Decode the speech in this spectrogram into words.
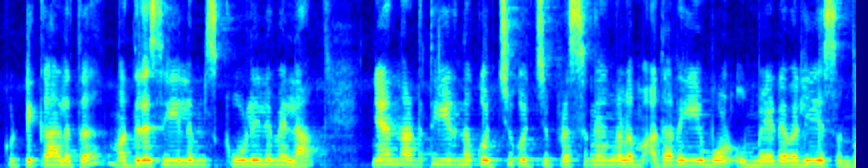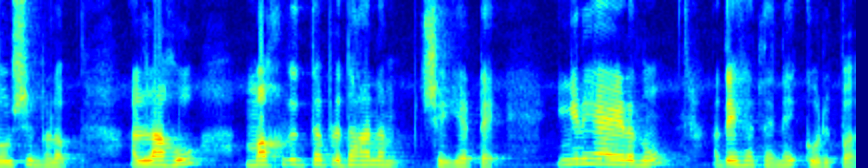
കുട്ടിക്കാലത്ത് മദ്രസയിലും സ്കൂളിലുമെല്ലാം ഞാൻ നടത്തിയിരുന്ന കൊച്ചു കൊച്ചു പ്രസംഗങ്ങളും അതറിയുമ്പോൾ ഉമ്മയുടെ വലിയ സന്തോഷങ്ങളും അള്ളാഹു മഹൃത്ത പ്രദാനം ചെയ്യട്ടെ. ഇങ്ങനെയായിരുന്നു അദ്ദേഹത്തിന്റെ കുറിപ്പ്.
